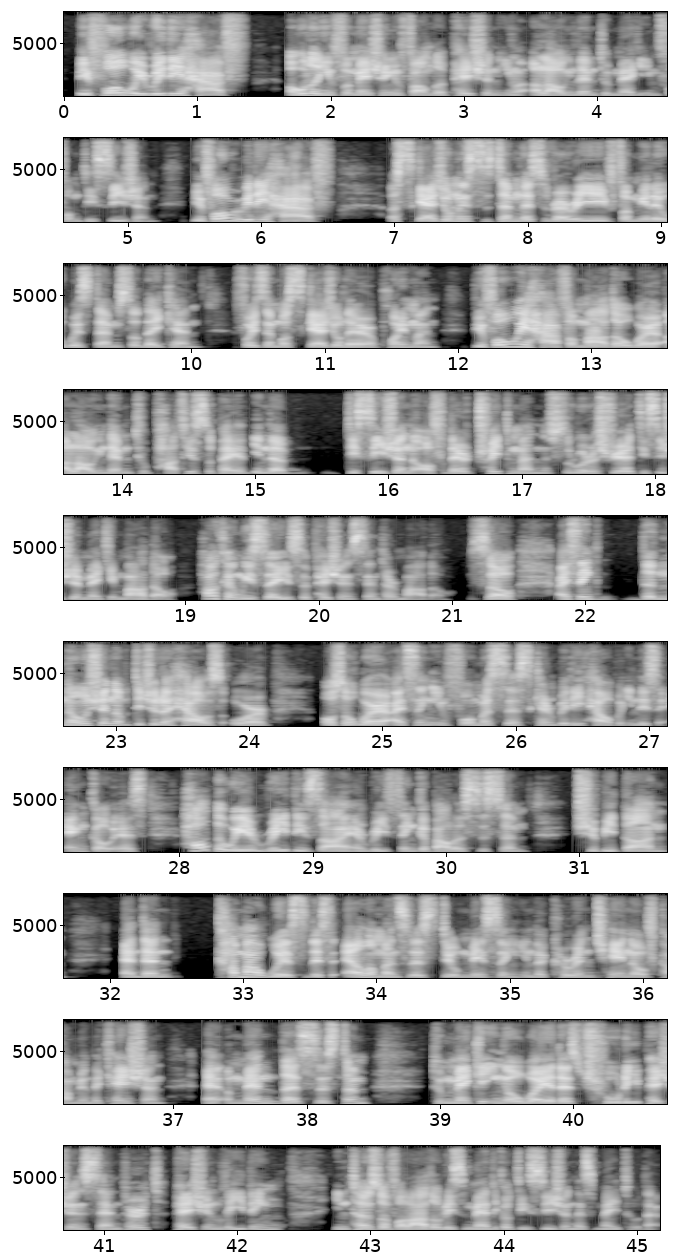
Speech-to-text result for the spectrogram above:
before we really have all the information in front of the patient, in allowing them to make informed decision, before we really have a scheduling system that's very familiar with them so they can, for example, schedule their appointment. Before we have a model where allowing them to participate in the decision of their treatment through the shared decision making model. How can we say it's a patient centered model? So I think the notion of digital health or also where I think informatics can really help in this angle is how do we redesign and rethink about the system should be done and then come up with these elements that's still missing in the current chain of communication and amend that system to make it in a way that's truly patient centered, patient leading, in terms of a lot of these medical decisions that's made to them.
